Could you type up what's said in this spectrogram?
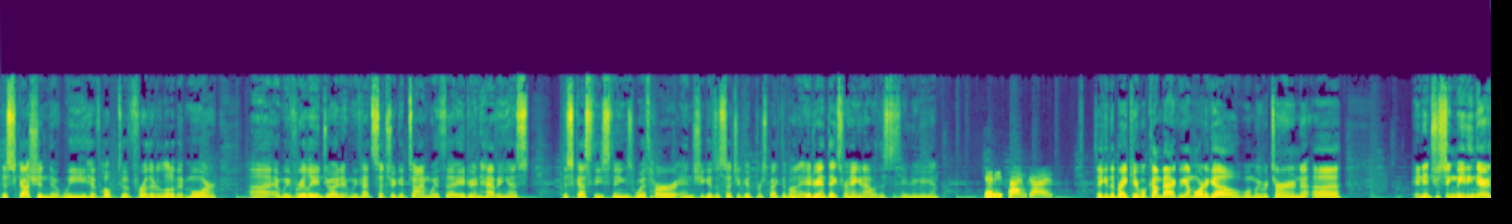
discussion that we have hoped to have furthered a little bit more, uh, and we've really enjoyed it. And we've had such a good time with uh, Adrienne having us discuss these things with her, and she gives us such a good perspective on it. Adrienne, thanks for hanging out with us this evening again. Anytime, guys. Taking the break here, we'll come back. We got more to go when we return. Uh, an interesting meeting there in,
